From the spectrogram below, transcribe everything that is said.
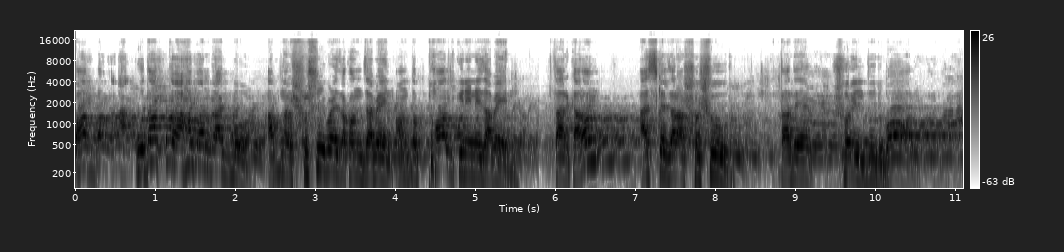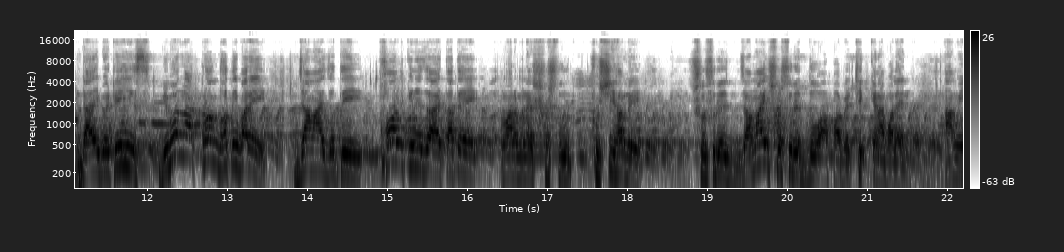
আহ্বা- উদাত্ত আহ্বান রাখব, আপনারা শ্বশুর বাড়ি যখন যাবেন অন্ত ফল কিনে নিয়ে যাবেন। তার কারণ, আজকে যারা শ্বশুর তাদের শরীর দুর্বল। ডায়াবেটিস বিভিন্ন আক্রান্ত হতে পারে। জামাই যদি ফল কিনে যায় তাতে আমার মানে শ্বশুর খুশি হবে। শ্বশুরের জামাই শ্বশুরের দোয়া পাবে ঠিক কেনা বলেন? আমি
